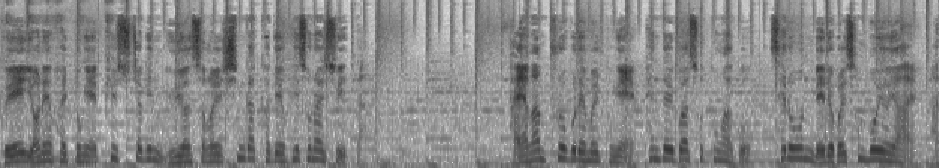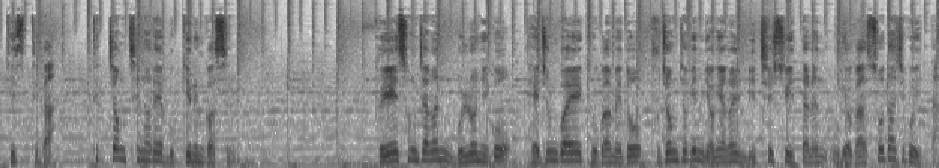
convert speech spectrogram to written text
그의 연예 활동의 필수적인 유연성을 심각하게 훼손할 수 있다. 다양한 프로그램을 통해 팬들과 소통하고 새로운 매력을 선보여야 할 아티스트가 특정 채널에 묶이는 것은 그의 성장은 물론이고 대중과의 교감에도 부정적인 영향을 미칠 수 있다는 우려가 쏟아지고 있다.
